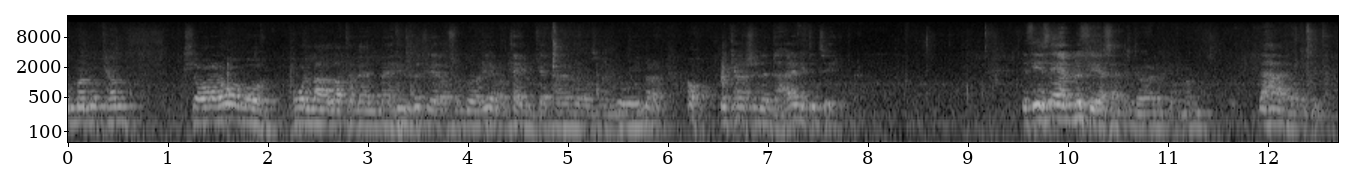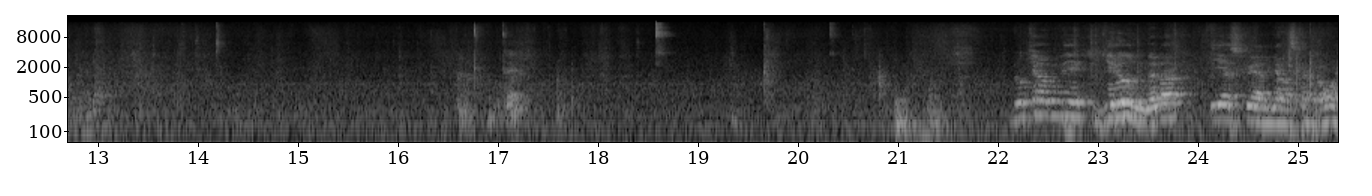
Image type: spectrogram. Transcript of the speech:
om man då kan klarar av att hålla alla tabellerna i huvudet redan från början och tänka i termer av som en joinare, ja, då kanske det där är lite tydligare. Det finns ännu fler sätt att göra det på, men det här har vi tittat på idag. Okej. Då kan vi grunderna i SQL ganska bra.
